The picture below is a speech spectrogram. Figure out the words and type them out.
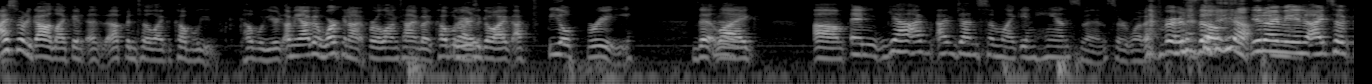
I swear to God, like in, uh, up until like a couple couple years. I mean, I've been working on it for a long time, but a couple years ago, I, I feel free. That like um, and yeah, I've I've done some like enhancements or whatever. So Yeah. you know what I mean. I took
